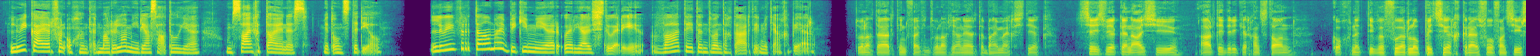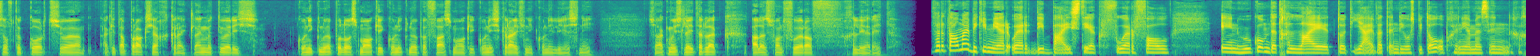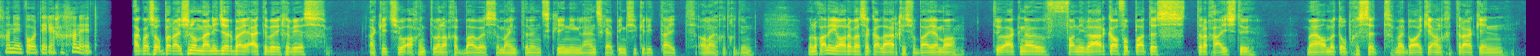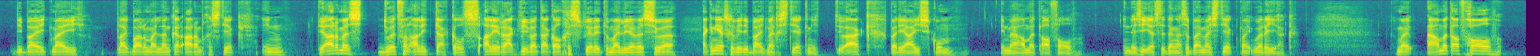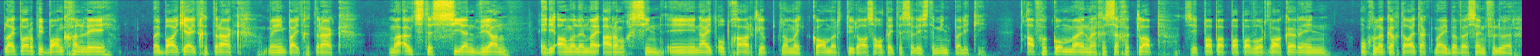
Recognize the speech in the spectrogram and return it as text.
Louis kuier vanoggend in Marula Media se ateljee om sy getuienis met ons te deel. Louis, vertel my 'n bietjie meer oor jou storie. Wat het in 2013 met jou gebeur? 2013 25 Januarie het by my gesteek. 6 weke in ICU, hart het 3 keer gaan staan, kognitiewe voorloop het seer gekry as gevolg van suurstoftekort, so ek het apraksia gekry, klein motories. Kon nie knope losmaak nie, kon nie knope vasmaak nie, kon nie skryf nie, kon nie lees nie. So ek moes letterlik alles van voor af geleer het. Vertel my 'n bietjie meer oor die bysteek voorval en hoekom dit gelei het tot jy wat in die hospitaal opgeneem is en gegaan het waar jy gegaan het. Ek was 'n operational manager by Atterbury gewees. Ek het so 28 geboue se maintenance, cleaning, landscaping, sekuriteit, al daai goed gedoen. Maar nog al die jare was ek allergies vir bye, maar toe ek nou van die werk af op pad is terug huis toe, my helm opgesit, my baadjie aangetrek en die by het my blykbaar in my linkerarm gesteek en die arm is dood van al die tackles, al die rugby wat ek al gespeel het in my lewe. So ek het nie eers geweet die by het my gesteek nie. Toe ek by die huis kom en my helm afval en dis die eerste ding as hy by my steek, my ore juk. My helm afgehaal, blykbaar op die bank gaan lê, my baadjie uitgetrek, hemp uitgetrek. My oudste seun, Wian, het die angel in my arm gesien en hy het opgehardloop na my kamer toe. Daar's altyd 'n celestamine pilletjie afgekom my in my gesig geklap, sê pappa, pappa word wakker en ongelukkig daai het ek my bewussyn verloor.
